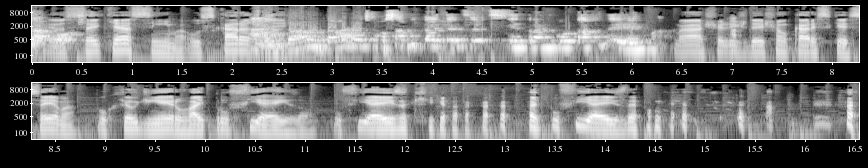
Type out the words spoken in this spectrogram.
a Eu aposta. sei que é assim, mano. Os caras. Ah, então, então a responsabilidade deles é se entrar em contato mesmo, mano. Macho, eles deixam o cara esquecer, mano. Porque o dinheiro vai pro fiéis, ó. O fiéis aqui, ó. Vai pro fiéis, né?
